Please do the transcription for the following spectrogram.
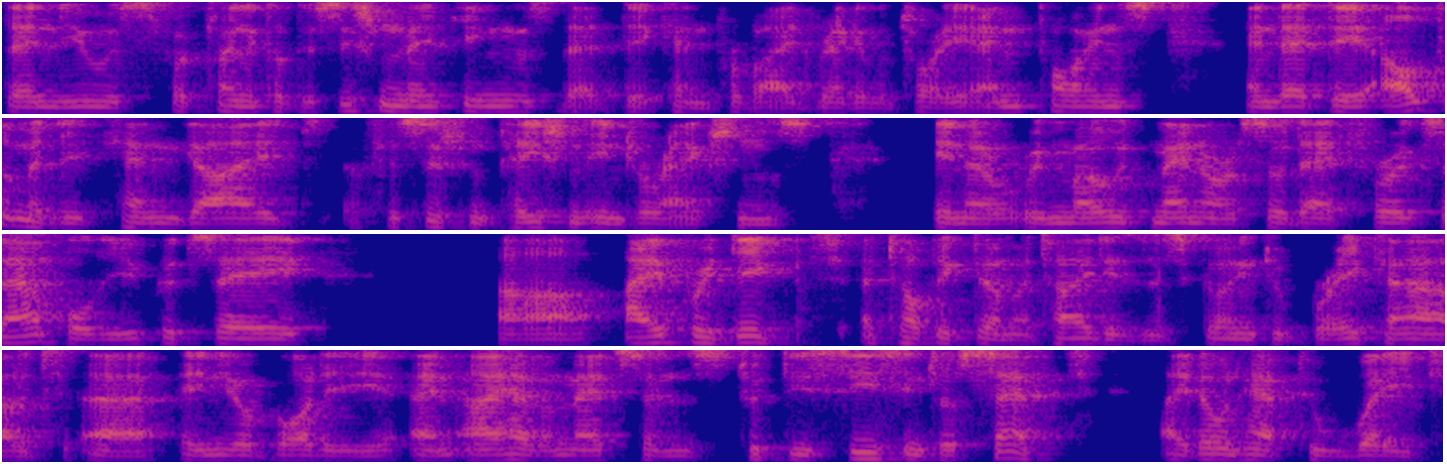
then used for clinical decision makings, that they can provide regulatory endpoints, and that they ultimately can guide physician-patient interactions in a remote manner. So that, for example, you could say, uh, I predict atopic dermatitis is going to break out uh, in your body, and I have a medicines to disease intercept. I don't have to wait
